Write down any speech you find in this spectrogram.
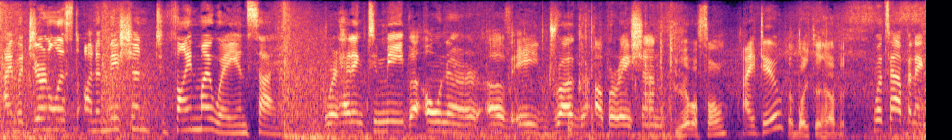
I'm a journalist on a mission to find my way inside. We're heading to meet the owner of a drug operation. Do you have a phone? I do. I'd like to have it. What's happening?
